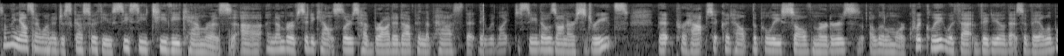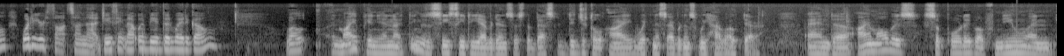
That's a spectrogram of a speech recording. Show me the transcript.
Something else I want to discuss with you CCTV cameras. Uh, a number of city councillors have brought it up in the past that they would like to see those on our streets, that perhaps it could help the police solve murders a little more quickly with that video that's available. What are your thoughts on that? Do you think that would be a good way to go? Well, in my opinion, I think the CCTV evidence is the best digital eyewitness evidence we have out there. And uh, I am always supportive of new and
